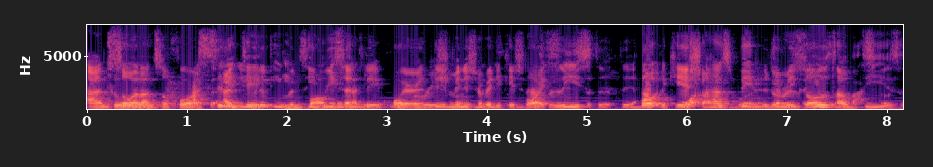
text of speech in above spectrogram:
and so on and so forth. And you even seen recently where the Ministry of Education has released the, the But application what has been the the result Youth of these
